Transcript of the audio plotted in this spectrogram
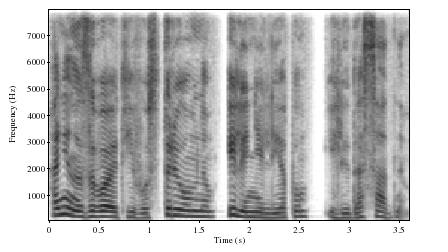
Они называют его стрёмным или нелепым или досадным.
